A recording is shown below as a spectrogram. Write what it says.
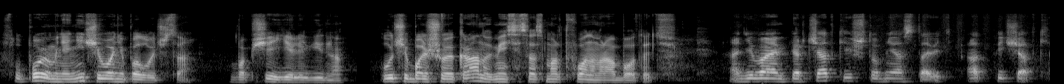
с лупой у меня ничего не получится. Вообще еле видно. Лучше большой экран вместе со смартфоном работать. Одеваем перчатки, чтобы не оставить отпечатки.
